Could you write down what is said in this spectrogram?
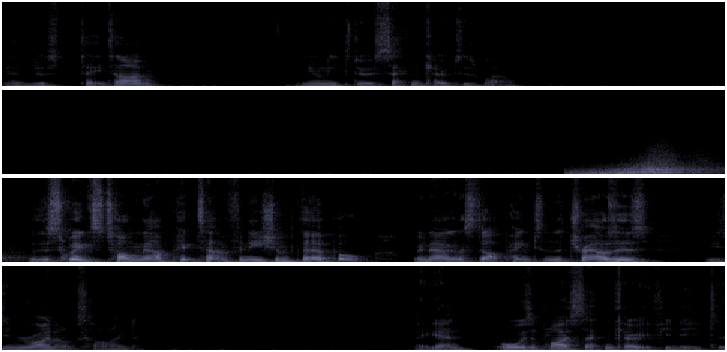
And just take your time. You'll need to do a second coat as well. With the squig's tongue now picked out in Phoenician purple, we're now going to start painting the trousers using Rhinox hide. Again, always apply a second coat if you need to.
